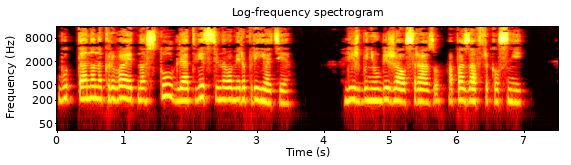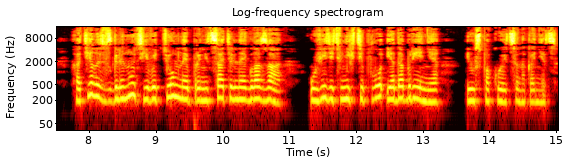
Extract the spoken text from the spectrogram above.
будто она накрывает на стол для ответственного мероприятия. Лишь бы не убежал сразу, а позавтракал с ней. Хотелось взглянуть его темные проницательные глаза, увидеть в них тепло и одобрение и успокоиться наконец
